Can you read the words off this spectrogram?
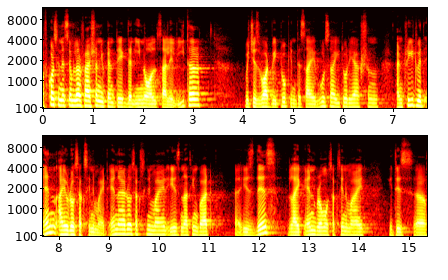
of course in a similar fashion you can take the enol silyl ether which is what we took in the Saegusa Ito reaction and treat with N-iodosuccinimide. N-iodosuccinimide is nothing but uh, is this like N-bromosuccinimide it is uh,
